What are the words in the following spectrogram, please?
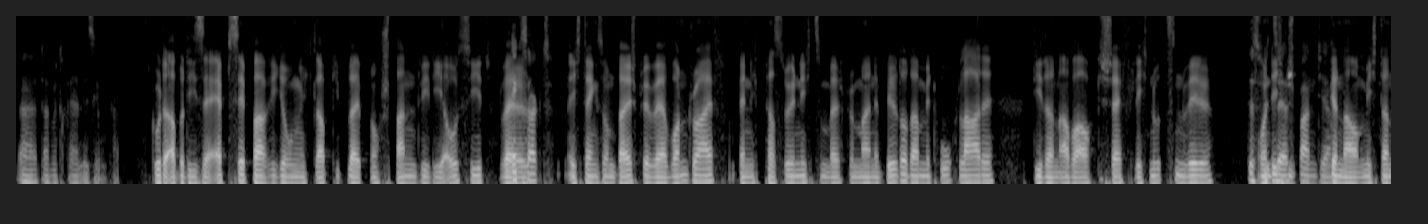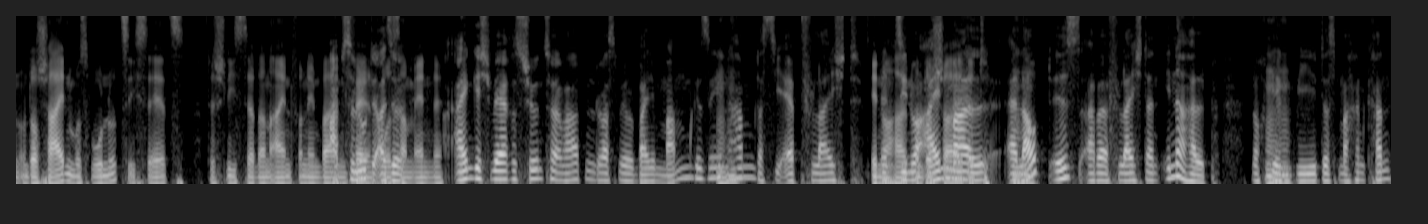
äh, damit realisieren kann. Gut, aber diese App-Separierung, ich glaube, die bleibt noch spannend, wie die aussieht. Weil Exakt. ich denke, so ein Beispiel wäre OneDrive, wenn ich persönlich zum Beispiel meine Bilder damit hochlade, die dann aber auch geschäftlich nutzen will, Das und wird sehr ich- spannend, ja. genau, mich dann unterscheiden muss, wo nutze ich sie jetzt. Das schließt ja dann einen von den beiden Absolut, Fällen aus also am Ende. Eigentlich wäre es schön zu erwarten, was wir bei dem MAM gesehen Mhm. haben, dass die App vielleicht, wenn sie Innerhalb nur einmal. Mhm. erlaubt ist, aber vielleicht dann innerhalb noch Mhm. irgendwie das machen kann.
